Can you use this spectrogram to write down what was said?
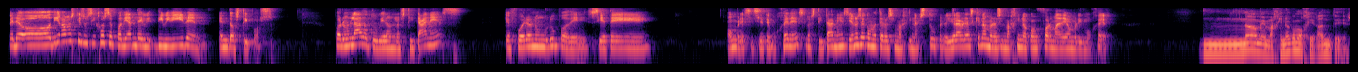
Pero digamos que sus hijos se podían dividir en, en dos tipos. Por un lado tuvieron los titanes, que fueron un grupo de siete hombres y siete mujeres, los titanes. Yo no sé cómo te los imaginas tú, pero yo la verdad es que no me los imagino con forma de hombre y mujer. Mm, No, me imagino como gigantes.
